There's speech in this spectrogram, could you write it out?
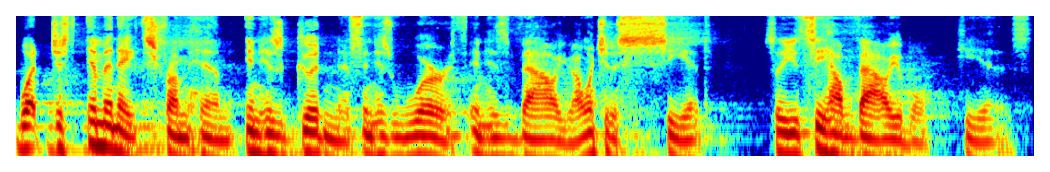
what just emanates from him in his goodness, in his worth, in his value. I want you to see it so you see how valuable he is.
